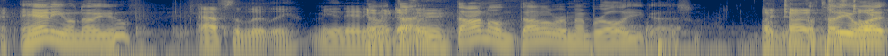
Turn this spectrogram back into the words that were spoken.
Annie will know you. Absolutely, me and Annie. No, will no, talk. definitely. Donald, Donald, remember all of you guys. Like, t- I'll tell just you what.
